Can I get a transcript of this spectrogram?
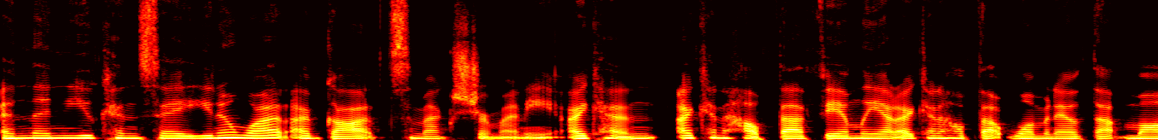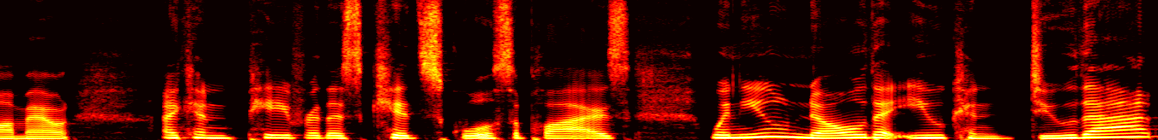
and then you can say you know what? I've got some extra money. I can i can help that family out. I can help that woman out that mom out. I can pay for this kid's school supplies. When you know that you can do that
